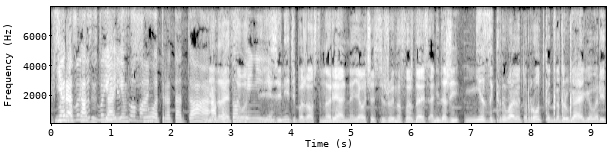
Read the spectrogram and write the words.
Все я рассказывают, я ем словами. все, тра-та-та, Мне а нравится, потом вот, я не ем. извините, пожалуйста, но реально, я вот сейчас сижу и наслаждаюсь. Они даже не закрывают рот, когда другая говорит.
